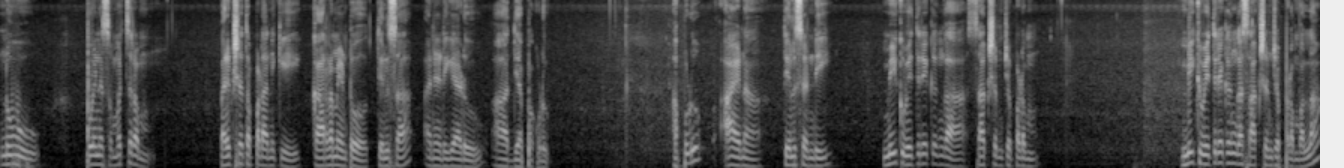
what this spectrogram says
నువ్వు పోయిన సంవత్సరం పరీక్ష తప్పడానికి కారణమేంటో తెలుసా? అని అడిగాడు ఆ అధ్యాపకుడు. అప్పుడు ఆయన తెలుసండి మీకు వ్యతిరేకంగా సాక్ష్యం చెప్పడం మీకు వ్యతిరేకంగా సాక్ష్యం చెప్పడం వల్ల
